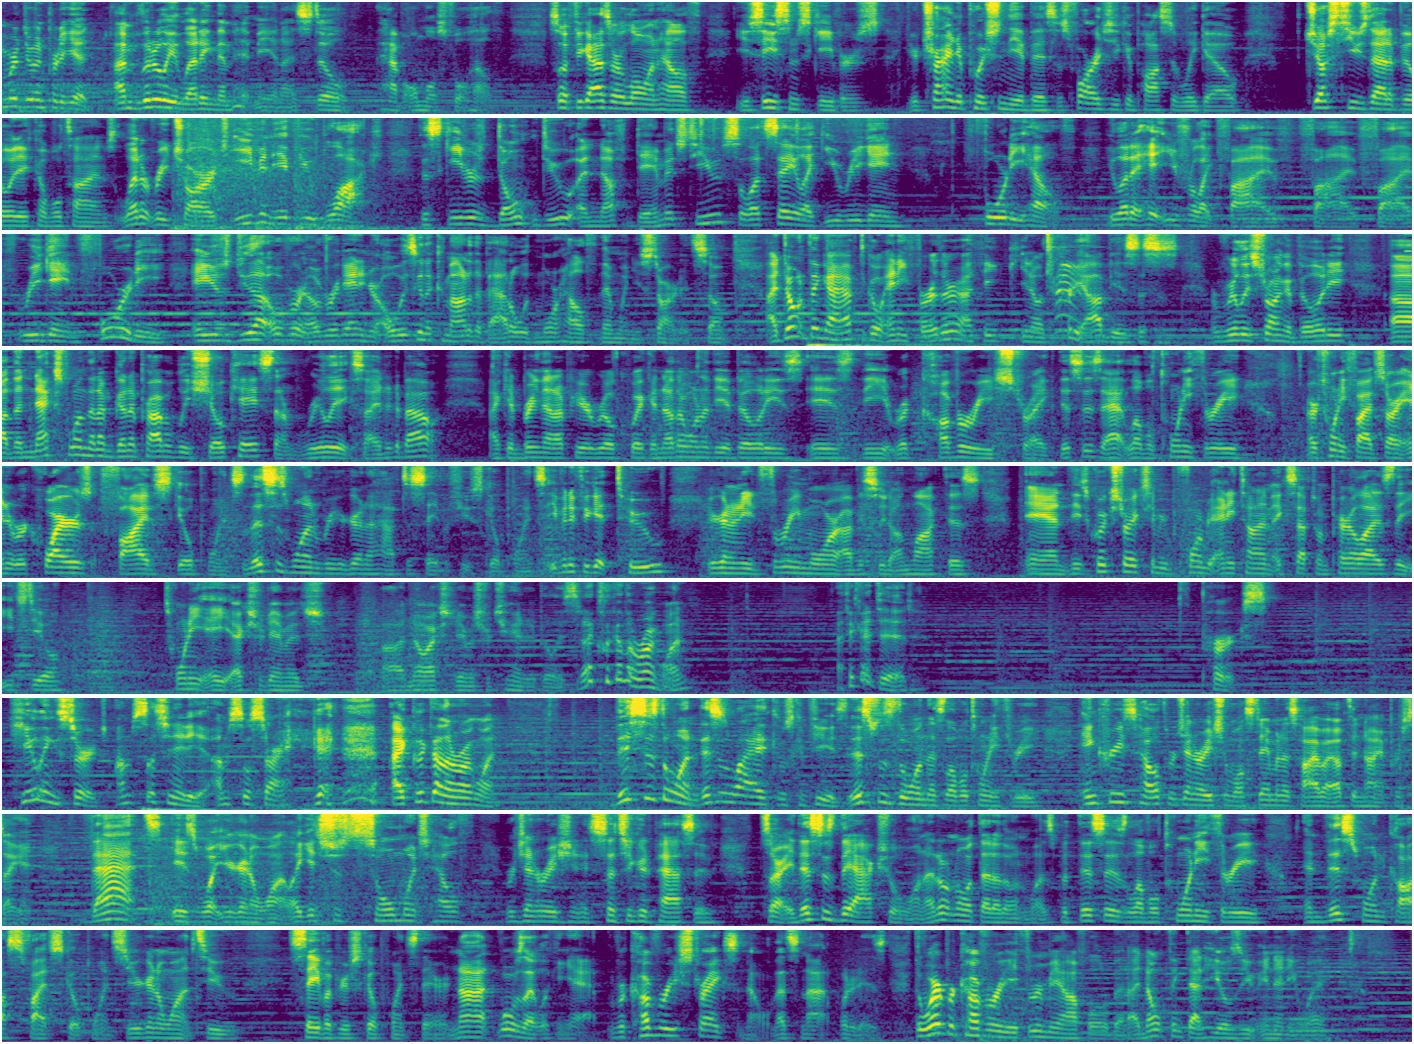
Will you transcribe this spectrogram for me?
And we're doing pretty good. I'm literally letting them hit me and I still have almost full health. So if you guys are low on health, you see some skeevers, you're trying to push in the abyss as far as you can possibly go, just use that ability a couple times. Let it recharge, even if you block. The skeevers don't do enough damage to you. So let's say like you regain 40 health. You let it hit you for like 5, 5, 5, regain 40, and you just do that over and over again, and you're always going to come out of the battle with more health than when you started. So I don't think I have to go any further. I think, you know, it's pretty obvious. This is a really strong ability. Uh, the next one that I'm going to probably showcase that I'm really excited about I can bring that up here real quick. Another one of the abilities is the Recovery Strike. This is at level 23, or 25, sorry, and it requires five skill points. So this is one where you're to have to save a few skill points. Even if you get two, you're to need three more, obviously, to unlock this. And these quick strikes can be performed at any time, except when paralyzed, they each deal 28 extra damage. Uh, no extra damage for two-handed abilities. Did I click on the wrong one? I think I did. Perks. Healing Surge. I'm such an idiot. I'm so sorry. I clicked on the wrong one. This is the one. This is why I was confused. This was the one that's level 23. Increase health regeneration while stamina is high by up to 9 per second. That is what you're going to want. Like, it's just so much health regeneration. It's such a good passive. Sorry, this is the actual one. I don't know what that other one was, but this is level 23, and this one costs 5 skill points. So you're going to want to save up your skill points there. Not, what was I looking at? Recovery strikes? No, that's not what it is. The word recovery threw me off a little bit. I don't think that heals you in any way.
